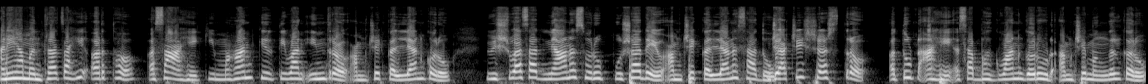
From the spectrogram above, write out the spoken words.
आणि या मंत्राचाही अर्थ असा आहे की महान कीर्तिवान इंद्र आमचे कल्याण करो. विश्वासा ज्ञानस्वरूप पुषादेव आमचे कल्याण साधो. ज्याचे शस्त्र अतूट आहे असा भगवान गरुड आमचे मंगल करो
